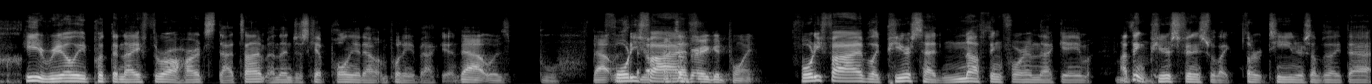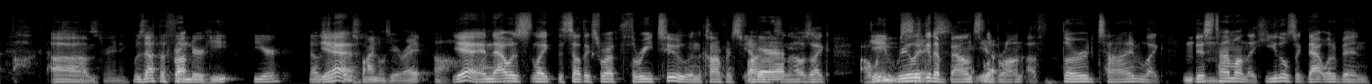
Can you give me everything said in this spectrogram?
he really put the knife through our hearts that time and then just kept pulling it out and putting it back in. That was that was 45. That's a very good point. 45, like Pierce had nothing for him that game. I think. Pierce finished with like 13 or something like that. Um, Was that the Thunder Heat year? That was Yeah. the first finals year, right? Oh, Yeah, God. and that was like the Celtics were up 3 2 in the conference finals. Yeah. And I was like, are Game we really going to bounce Yep. LeBron a third time? Like this Mm-mm. time on the Heatles? Like that would have been,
